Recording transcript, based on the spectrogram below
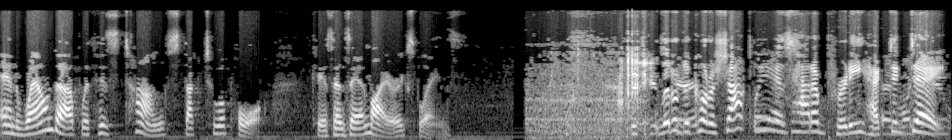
and wound up with his tongue stuck to a pole. KSN's Ann Meyer explains. Little Dakota Shockley has had a pretty hectic day.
